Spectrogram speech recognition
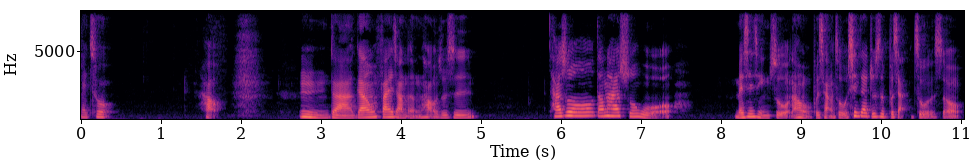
没错。好，嗯，对啊，刚刚 Fi 讲的很好，就是他说，当他说我没心情做，然后我不想做，我现在就是不想做的时候，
